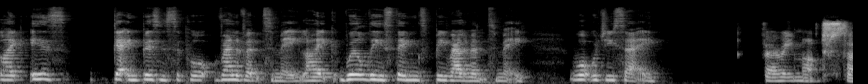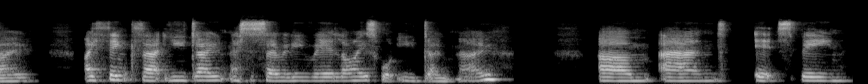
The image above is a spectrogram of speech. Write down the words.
like is getting business support relevant to me? Like, will these things be relevant to me? What would you say? Very much so. I think that you don't necessarily realize what you don't know. Um, and it's been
